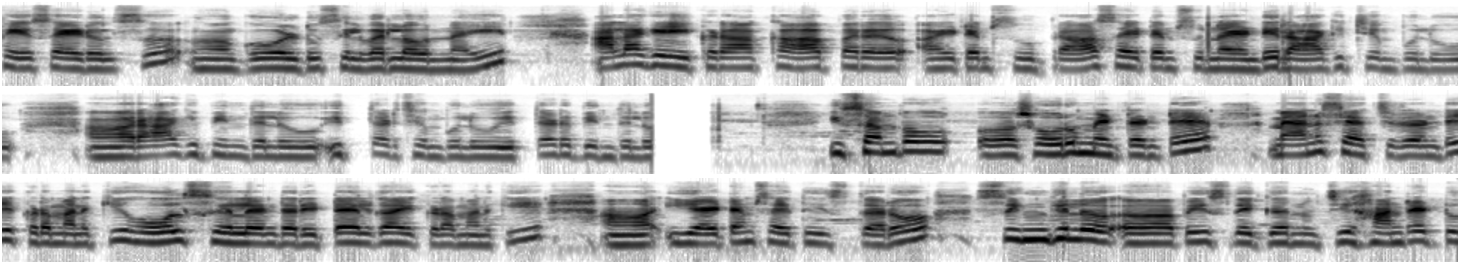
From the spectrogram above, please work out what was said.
ఫేస్ ఐడల్స్ గోల్డ్ సిల్వర్లో ఉన్నాయి. అలాగే ఇక్కడ కాపర్ ఐటమ్స్ బ్రాస్ ఐటమ్స్ ఉన్నాయండి. రాగి చెంబులు రాగి బిందెలు ఇత్తడి చెంబులు ఇత్తడి బిందెలు. ఈ సంభవ్ షోరూమ్ ఏంటంటే మ్యానుఫ్యాక్చర్ అంటే ఇక్కడ మనకి హోల్సేల్ అండ్ రిటైల్గా ఇక్కడ మనకి ఈ ఐటమ్స్ అయితే ఇస్తారు. సింగిల్ పీస్ దగ్గర నుంచి హండ్రెడ్ టు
